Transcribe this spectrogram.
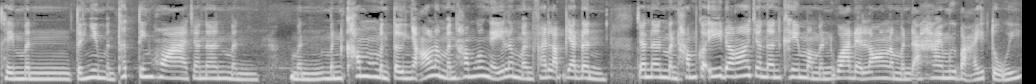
thì mình tự nhiên mình thích tiếng hoa cho nên mình mình mình không mình từ nhỏ là mình không có nghĩ là mình phải lập gia đình cho nên mình không có ý đó. Cho nên khi mà mình qua Đài Loan là mình đã 27 tuổi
